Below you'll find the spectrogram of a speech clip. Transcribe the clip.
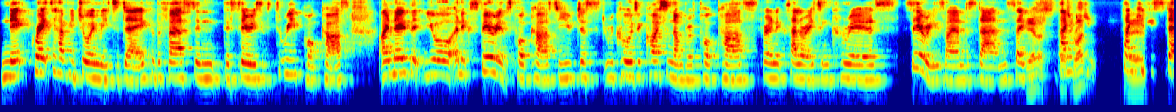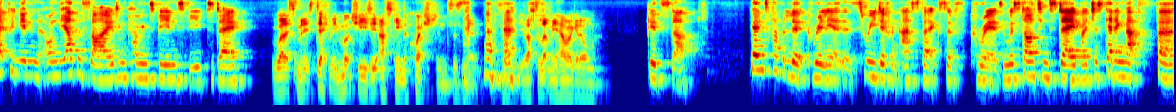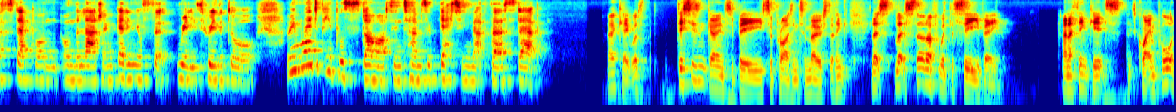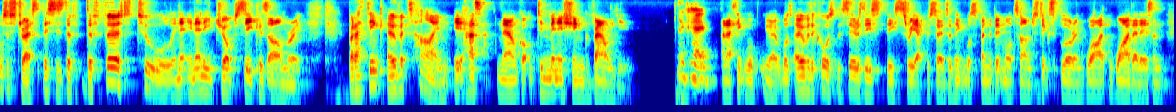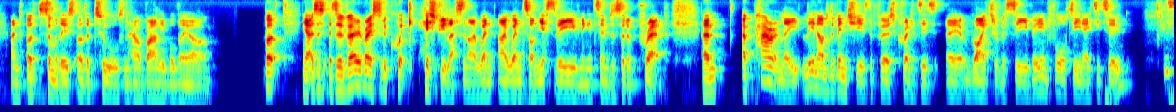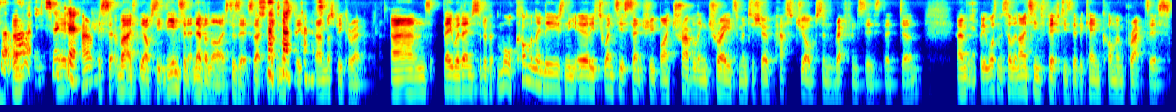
Nick, great to have you join me today for the first in this series of three podcasts. I know that you're an experienced podcaster. You've just recorded quite a number of podcasts for an Accelerating Careers series, I understand. So yeah, that's, that's thank right. You, thank you for stepping in on the other side and coming to be interviewed today. Well, I mean, it's definitely much easier asking the questions, isn't it? so you'll have to let me how I get on. Good stuff. We're going to have a look really at three different aspects of careers, and we're starting today by just getting that first step on on the ladder and getting your foot really through the door. I mean, where do people start in terms of getting that first step? Okay, well, this isn't going to be surprising to most. I think let's let's start off with the CV. And I think it's it's quite important to stress that this is the the first tool in in any job seeker's armory. But I think over time it has now got diminishing value. Okay. And I think we'll you know we'll, over the course of the series these these three episodes I think we'll spend a bit more time just exploring why why that is and and some of these other tools and how valuable they are. But yeah, as a, as a, very very sort of quick history lesson, I went I went on yesterday evening in terms of sort of prep. Um, apparently, Leonardo da Vinci is the first credited uh, writer of a CV in 1482. Is that um, right? Okay. Apparently, so, well, obviously the internet never lies, does it? So that, that must be that must be correct. And they were then sort of more commonly used in the early 20th century by travelling tradesmen to show past jobs and references they'd done. Um, yeah. But it wasn't until the 1950s they became common practice.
